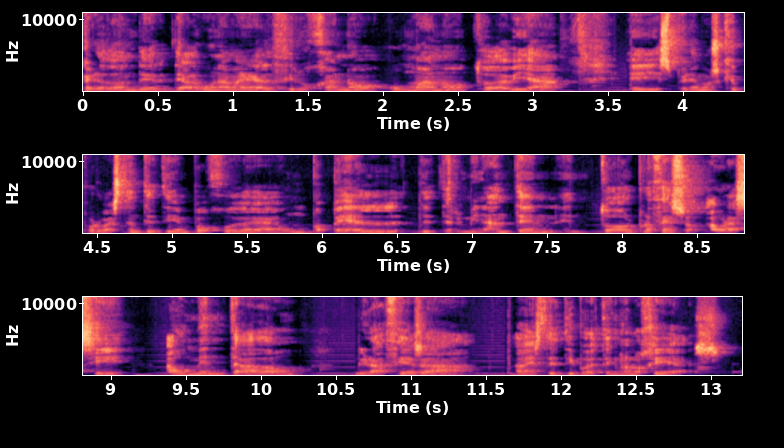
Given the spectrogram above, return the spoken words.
Pero donde de alguna manera el cirujano humano todavía, eh, esperemos que por bastante tiempo, juegue un papel determinante en, todo el proceso, ahora sí, aumentado gracias a este tipo de tecnologías.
